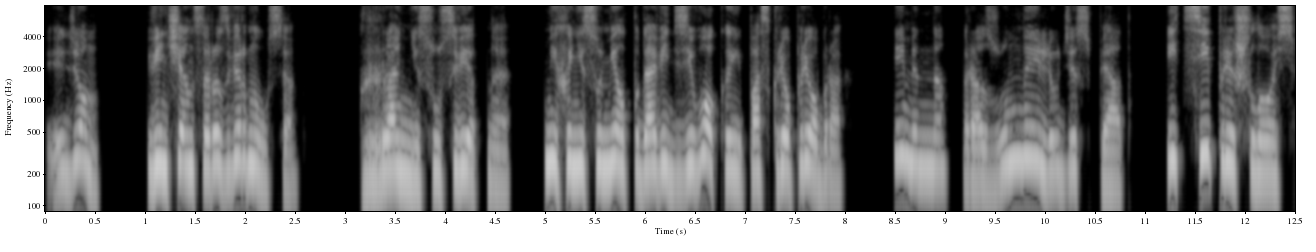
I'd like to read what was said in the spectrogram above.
Идем. Винченцо развернулся. Грань несусветная. Миха не сумел подавить зевок и поскреб ребра. Именно, разумные люди спят. Идти пришлось.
